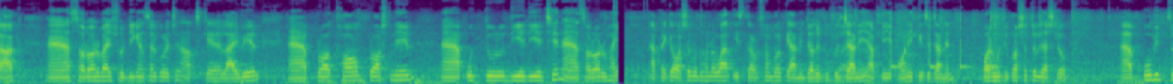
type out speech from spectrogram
কাক। সরোয়ার ভাই সঠিক অ্যান্সার করেছেন। আজকের লাইভের প্রথম প্রশ্নের উত্তর দিয়ে দিয়েছেন সরোয়ার ভাই। আপনাকে অসংখ্য ধন্যবাদ ইসলাম সম্পর্কে। আমি যতটুকু জানি, আপনি অনেক কিছু জানেন। পরবর্তী প্রশ্ন চলে আসলো। পবিত্র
